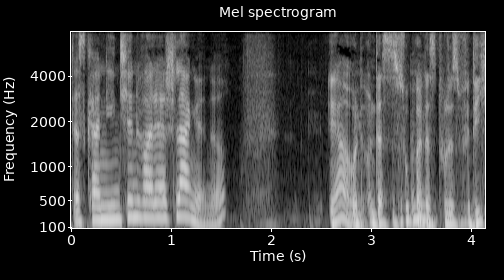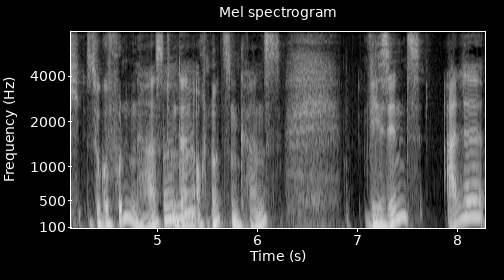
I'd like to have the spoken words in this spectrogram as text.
das Kaninchen vor der Schlange. Ne? Ja, und, und das ist super, dass du das für dich so gefunden hast mhm. und dann mhm. auch nutzen kannst. Wir sind alle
